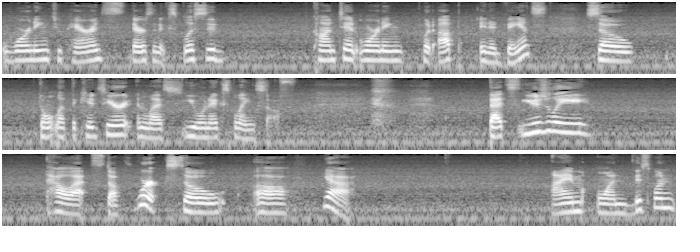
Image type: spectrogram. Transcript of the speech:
warning to parents there's an explicit content warning put up in advance. So don't let the kids hear it unless you want to explain stuff. That's usually how that stuff works. So, uh, yeah, I'm on this one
